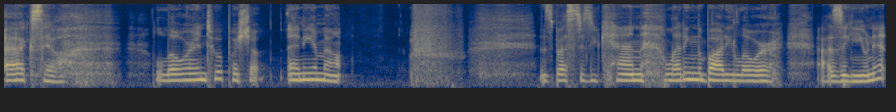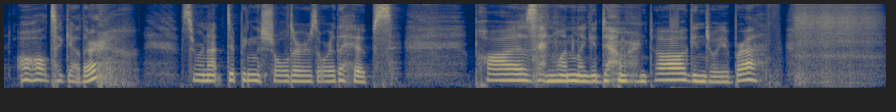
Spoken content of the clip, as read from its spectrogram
Exhale, lower into a push up, any amount as best as you can, letting the body lower as a unit all together. So we're not dipping the shoulders or the hips. Pause in one legged downward dog, enjoy a breath.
